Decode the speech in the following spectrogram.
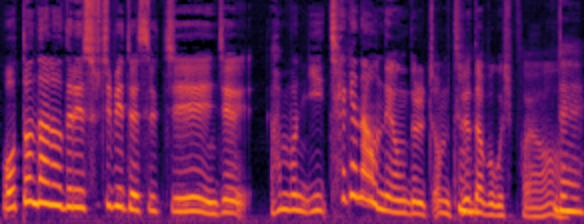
어떤 단어들이 수집이 됐을지 이제 한번 이 책에 나온 내용들 좀 들여다보고 음. 싶어요. 네.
